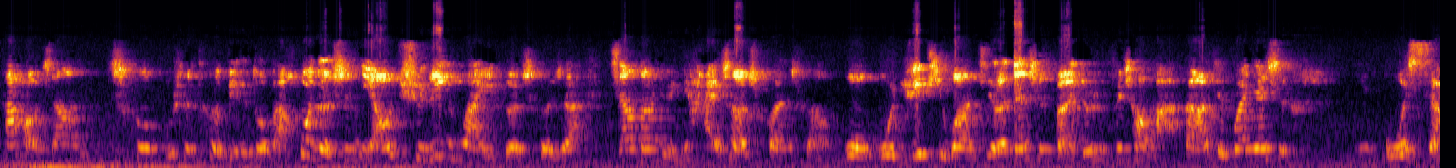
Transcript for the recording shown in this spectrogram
他好像车不是特别，或者是你要去另外一个车站，相当于你还是要穿城。我我具体忘记了，但是反正就是非常麻烦，而且关键是，我想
